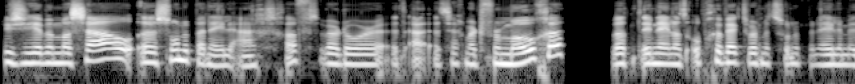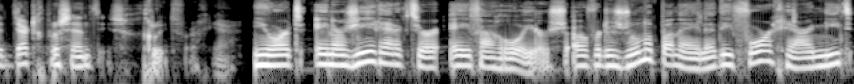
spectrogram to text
Dus ze hebben massaal uh, zonnepanelen aangeschaft, waardoor het, het, zeg maar het vermogen wat in Nederland opgewekt wordt met zonnepanelen met 30% is gegroeid vorig jaar. Je hoort energieredacteur Eva Royers over de zonnepanelen die vorig jaar niet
